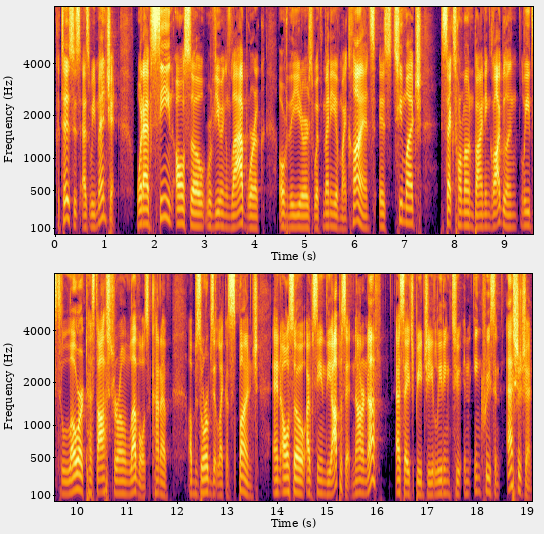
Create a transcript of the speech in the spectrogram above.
ketosis, as we mentioned. What I've seen also reviewing lab work over the years with many of my clients is too much sex hormone binding globulin leads to lower testosterone levels. It kind of absorbs it like a sponge. And also, I've seen the opposite not enough SHBG leading to an increase in estrogen.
